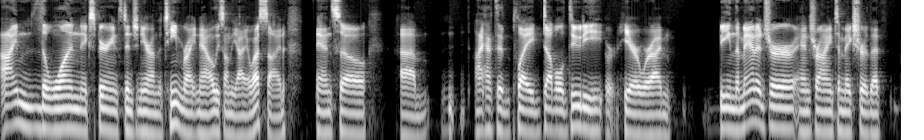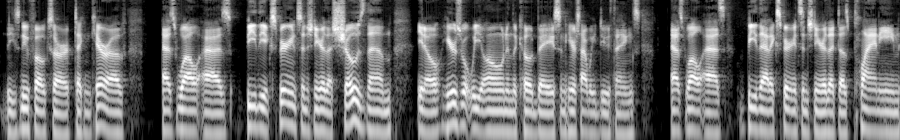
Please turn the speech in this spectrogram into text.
I'm the one experienced engineer on the team right now, at least on the iOS side, and so um, I have to play double duty here, where I'm being the manager and trying to make sure that these new folks are taken care of, as well as be the experienced engineer that shows them, you know, here's what we own in the code base and here's how we do things, as well as be that experienced engineer that does planning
